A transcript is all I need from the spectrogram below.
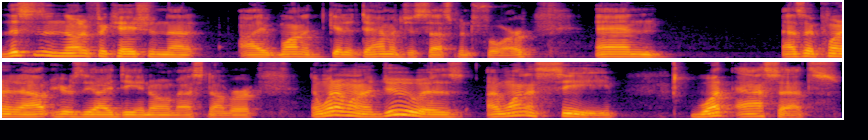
this is a notification that I want to get a damage assessment for. And as I pointed out, here's the ID and OMS number. And what I want to do is I want to see what assets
